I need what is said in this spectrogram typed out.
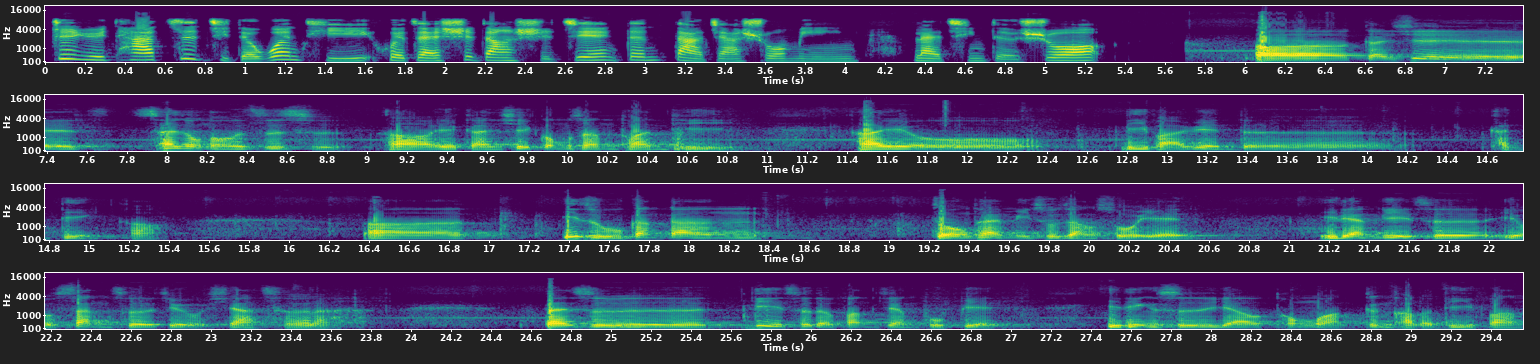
至于他自己的问题，会在适当时间跟大家说明。赖清德说：“呃，感谢蔡总统的支持啊，也感谢工商团体，还有立法院的。”肯定啊，呃，一如刚刚总统秘书长所言，一辆列车有上车就有下车了，但是列车的方向不变，一定是要通往更好的地方，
